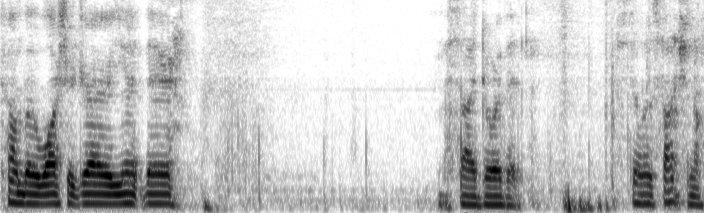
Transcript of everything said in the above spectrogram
combo washer dryer unit there. The side door that still is functional.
